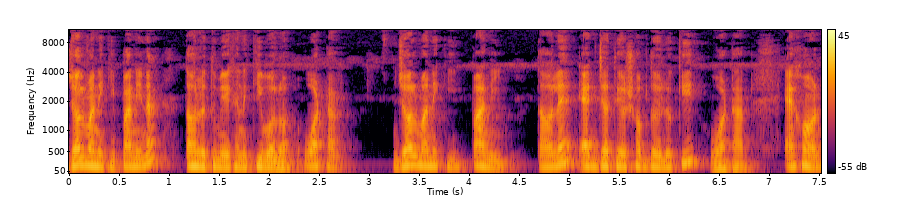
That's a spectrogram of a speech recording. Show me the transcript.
জল মানে কি? পানি না? তাহলে তুমি এখানে কি বলো? ওয়াটার। জল মানে কি? পানি। তাহলে এক জাতীয় শব্দ হলো কি? ওয়াটার। এখন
